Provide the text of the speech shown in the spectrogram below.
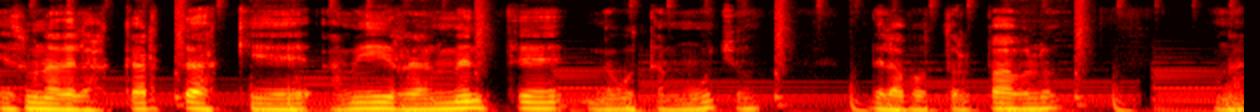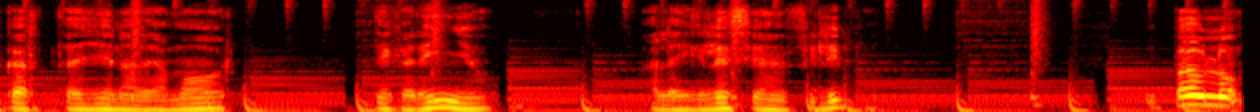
es una de las cartas que a mí realmente me gustan mucho del apóstol Pablo, una carta llena de amor, de cariño a la iglesia en Filipo. Pablo,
